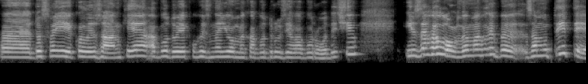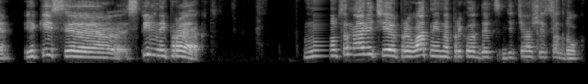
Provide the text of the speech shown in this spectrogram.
е, до своєї колежанки, або до якогось знайомих, або друзів, або родичів. І загалом ви могли би замутити якийсь е, спільний проєкт. Ну, це навіть е, приватний, наприклад, дитячий садок.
